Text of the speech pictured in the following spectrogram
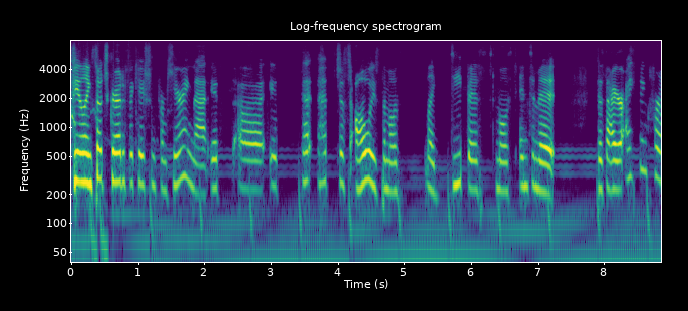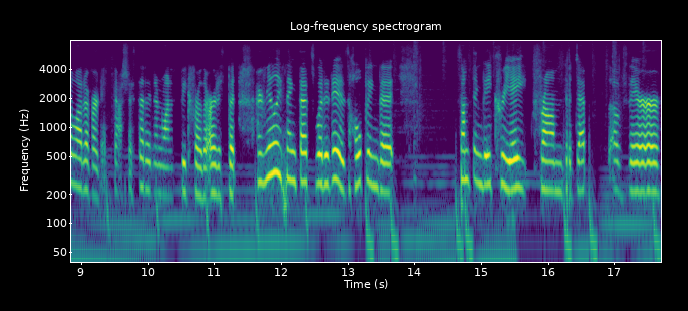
feeling such gratification from hearing that. It's, uh, it's that that's just always the most like deepest, most intimate desire. I think for a lot of artists, gosh, I said I didn't want to speak for other artists, but I really think that's what it is. Hoping that something they create from the depths of their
